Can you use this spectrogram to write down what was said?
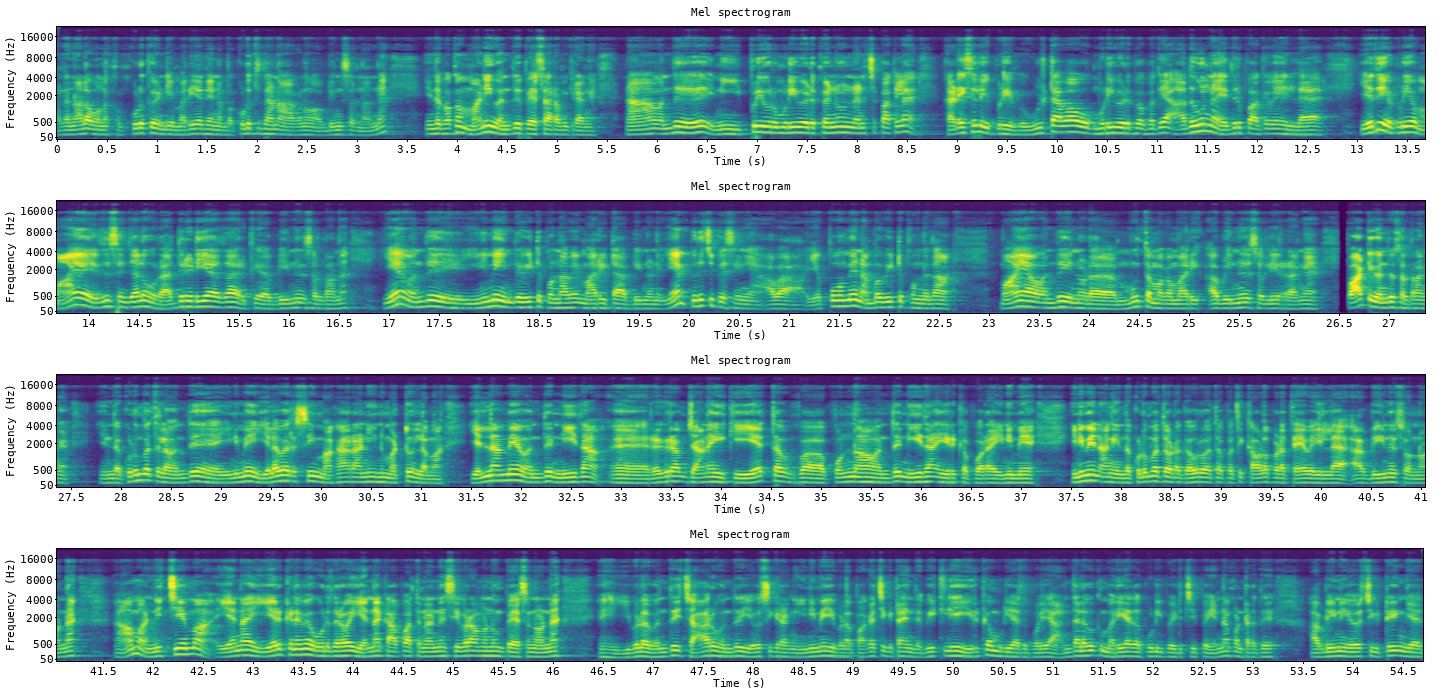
அதனால் உனக்கு கொடுக்க வேண்டிய மரியாதையை நம்ம கொடுத்து தானே ஆகணும் அப்படின்னு சொன்னோன்னே இந்த பக்கம் மணி வந்து பேச ஆரம்பிக்கிறாங்க. நான் வந்து நீ இப்படி ஒரு முடிவு எடுப்பேன்னு நினச்சி பார்க்கல. கடைசியில் இப்படி உல்ட்டாவாக முடிவு எடுப்பை பற்றி அதுவும் நான் எதிர்பார்க்கவே இல்லை. எது எப்படியோ மாயா எது செஞ்சாலும் ஒரு அதிரடியாக தான் இருக்குது அப்படின்னு சொல்கிறான்னா ஏன் வந்து இனிமேல் இந்த வீட்டு பொண்ணாகவே மாறிட்டா அப்படின்னு ஏன் பிரித்து பேசுறீங்க? அவள் எப்போவுமே நம்ம வீட்டு பொண்ணு தான் மாயா வந்து என்னோட மூத்த மக மாதிரி அப்படின்னு சொல்லிடுறாங்க. பாட்டி வந்து சொல்கிறாங்க இந்த குடும்பத்தில் வந்து இனிமேல் இளவரசி மகாராணின்னு மட்டும் இல்லைம்மா எல்லாமே வந்து நீ தான் ரகுராம் ஜானகிக்கு ஏற்ற பொண்ணாக வந்து நீ தான் இருக்க போகிற இனிமே. இனிமேல் நாங்கள் இந்த குடும்பத்தோட கௌரவத்தை பற்றி கவலைப்பட தேவையில்லை அப்படின்னு சொன்னோன்னே ஆமாம் நிச்சயமாக ஏன்னா ஏற்கனவே ஒரு தடவை என்ன காப்பாற்றினான்னு சிவராமனும் பேசினோன்னே இவளை வந்து சாரு வந்து யோசிக்கிறாங்க இனிமேல் இவளை பகச்சிக்கிட்டால் இந்த வீட்லேயே இருக்க முடியாது போலயே அந்த அளவுக்கு மரியாதை கூடி போயிடுச்சு. இப்போ என்ன பண்ணுறது நடக்கிறது அப்படின்னு யோசிச்சுக்கிட்டு இங்கே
